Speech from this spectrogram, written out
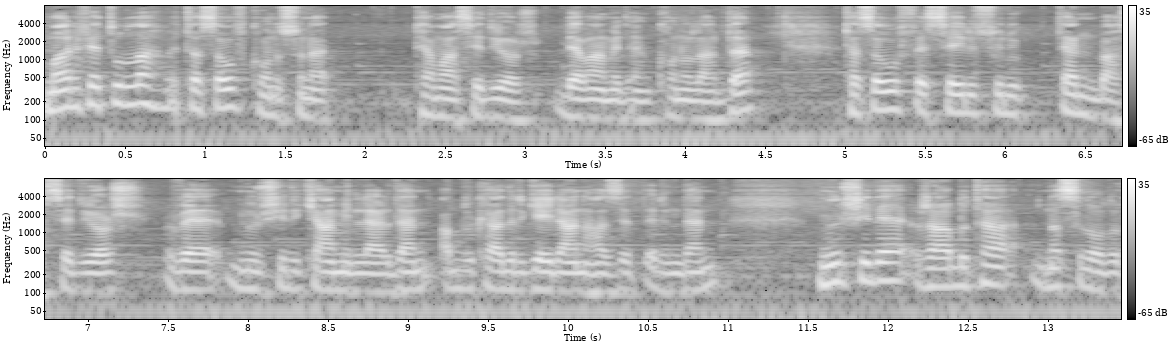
Marifetullah ve tasavvuf konusuna temas ediyor devam eden konularda. Tasavvuf ve seyri sülükten bahsediyor ve mürşidi kamillerden, Abdülkadir Geylani Hazretlerinden, mürşide rabıta nasıl olur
